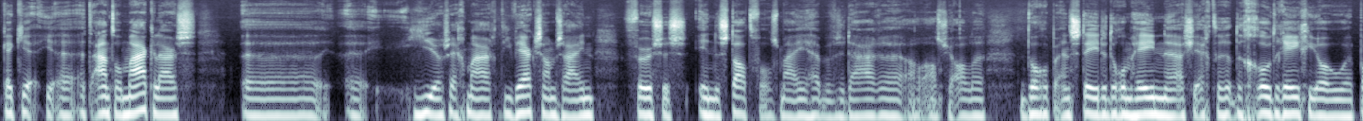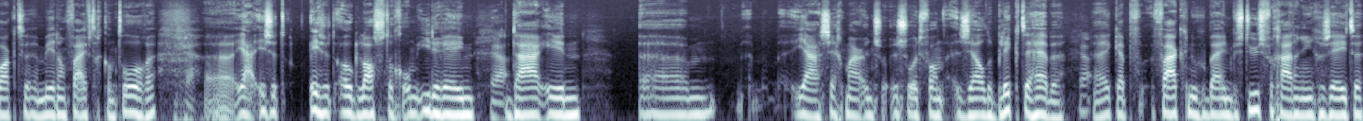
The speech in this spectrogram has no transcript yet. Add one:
kijk, je, je het aantal makelaars... Uh, uh, hier, zeg maar, die werkzaam zijn versus in de stad. Volgens mij hebben ze daar, uh, als je alle dorpen en steden eromheen, als je echt de, de grote regio pakt, meer dan 50 kantoren. Ja. ja, is, het, is het ook lastig om iedereen ja. daarin um, ja, zeg maar een, een soort vanzelfde blik te hebben. ik heb vaak genoeg bij een bestuursvergadering gezeten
